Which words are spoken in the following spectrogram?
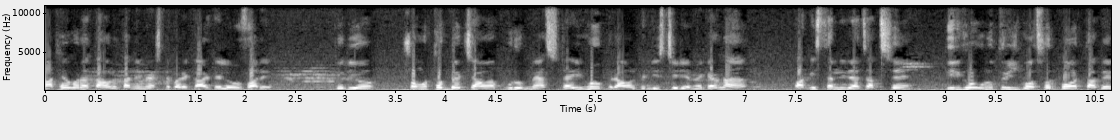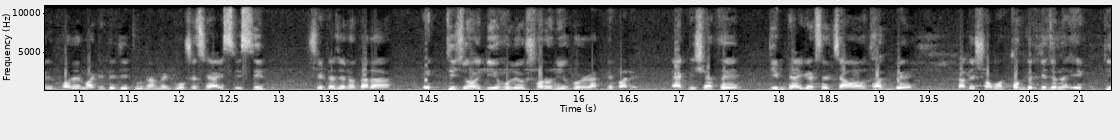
মাঠে করা তাহলে তা নেমে আসতে পারে কার্টেল ওভারে। যদিও সমর্থকদের চাওয়া পুরো ম্যাচটাই হোক রাওয়ালপিন্ডি স্টেডিয়ামে। কেননা, পাকিস্তানিরা চাচ্ছে দীর্ঘ উনত্রিশ বছর পর তাদের ঘরের মাটিতে যে টুর্নামেন্ট বসেছে আইসিসির, সেটা যেন তারা একটি জয় দিয়ে হলেও স্মরণীয় করে রাখতে পারে। একই সাথে টিম টাইগার্সের চাওয়াও থাকবে। তাদের সমর্থকদেরকে যেন একটি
